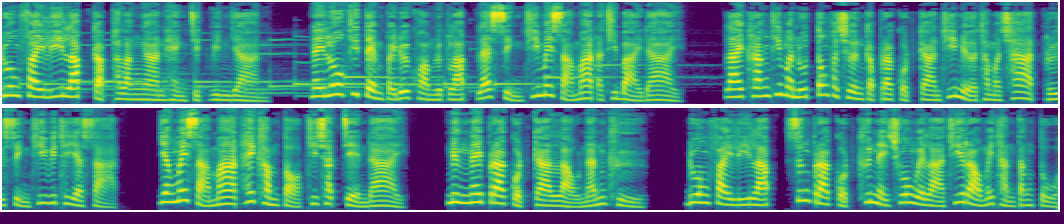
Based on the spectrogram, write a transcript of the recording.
ดวงไฟลี้ลับกับพลังงานแห่งจิตวิญญาณ ในโลกที่เต็มไปด้วยความลึกลับ และสิ่งที่ไม่สามารถอธิบายได้ หลายครั้งที่มนุษย์ต้องเผชิญกับปรากฏการณ์ที่เหนือธรรมชาติ หรือสิ่งที่วิทยาศาสตร์ ยังไม่สามารถให้คำตอบที่ชัดเจนได้ หนึ่งในปรากฏการณ์เหล่านั้นคือ ดวงไฟลี้ลับ ซึ่งปรากฏขึ้นในช่วงเวลาที่เราไม่ทันตั้งตัว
